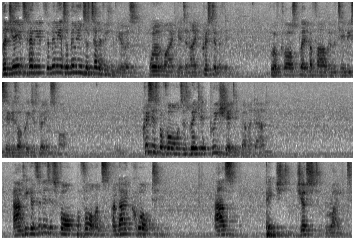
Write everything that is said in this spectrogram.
the James Herriot familiar to millions of television viewers worldwide here tonight, Chris Timothy who of course played my father in the TV series All Creatures Great and Small. Chris's performance was greatly appreciated by my dad, and he considers his performance, and I quote, as pitched just right.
